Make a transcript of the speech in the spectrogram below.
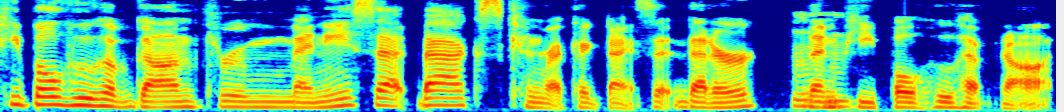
People who have gone through many setbacks can recognize it better mm-hmm. than people who have not.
